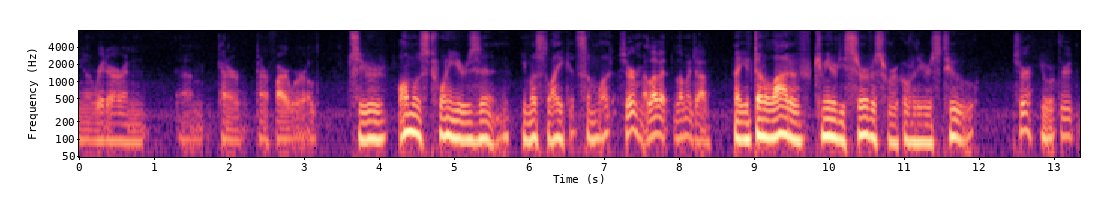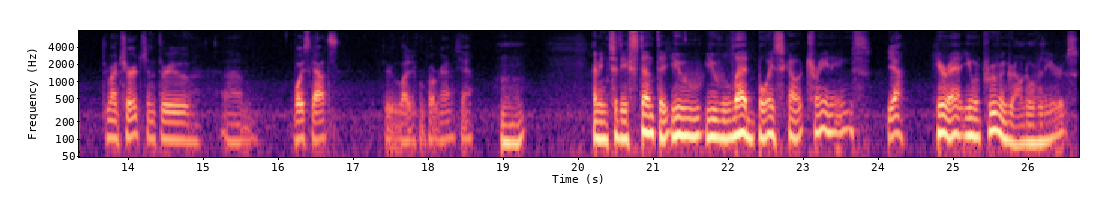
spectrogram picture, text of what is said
You know, radar and um, counter counter fire world. So you're almost 20 years in. You must like it somewhat. Sure, I love it. love my job. Now, you've done a lot of community service work over the years too. Sure. You through through my church and through um, Boy Scouts, through a lot of different programs. Yeah. hmm I mean, to the extent that you, you led Boy Scout trainings Yeah. here at Yuma Proving Ground over the years.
